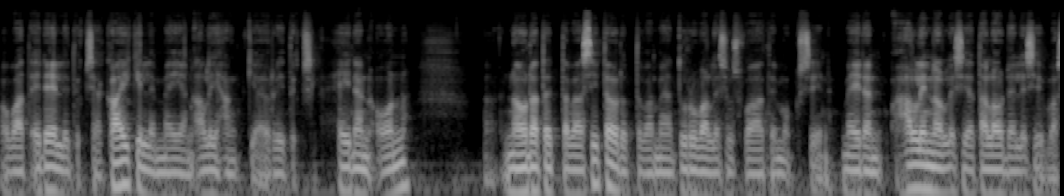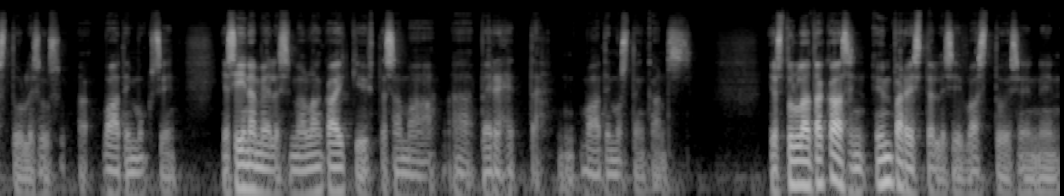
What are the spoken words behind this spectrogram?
ovat edellytyksiä kaikille meidän alihankkijayrityksille. Heidän on noudatettava ja sitouduttava meidän turvallisuusvaatimuksiin, meidän hallinnollisia ja taloudellisiin vastuullisuusvaatimuksiin. Ja siinä mielessä me ollaan kaikki yhtä samaa perhettä vaatimusten kanssa. Jos tullaan takaisin ympäristöllisiin vastuisiin, niin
